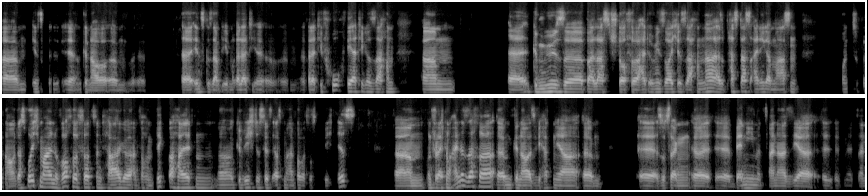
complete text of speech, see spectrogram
Ähm, ins, äh, genau, ähm, äh, insgesamt eben relativ, äh, relativ hochwertige Sachen. Äh, Gemüse, Ballaststoffe, halt irgendwie solche Sachen. Ne? Also passt das einigermaßen. Und genau, das ruhig mal eine Woche, 14 Tage einfach im Blick behalten. Ne? Gewicht ist jetzt erstmal einfach, was das Gewicht ist. Ähm, und vielleicht noch eine Sache, ähm, genau, also wir hatten ja ähm, äh, sozusagen äh, äh, Benny mit seiner sehr, äh, mit sein,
